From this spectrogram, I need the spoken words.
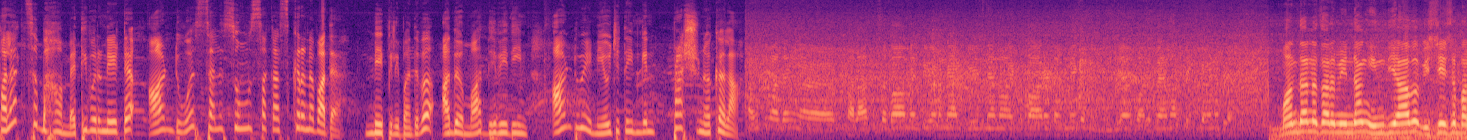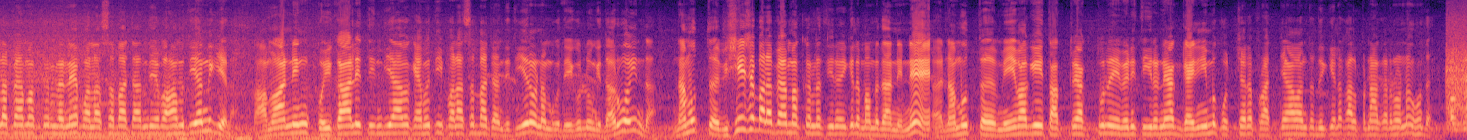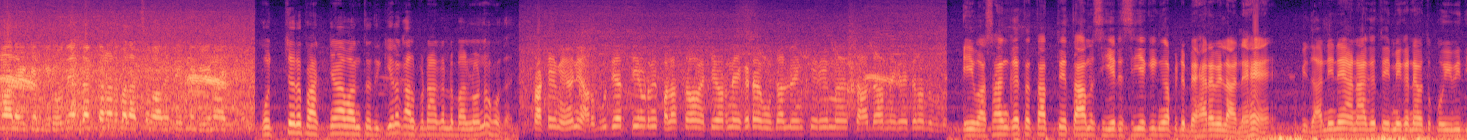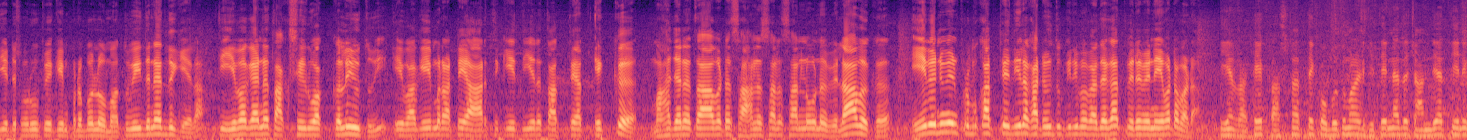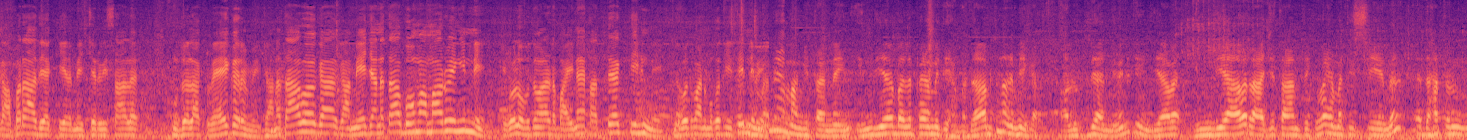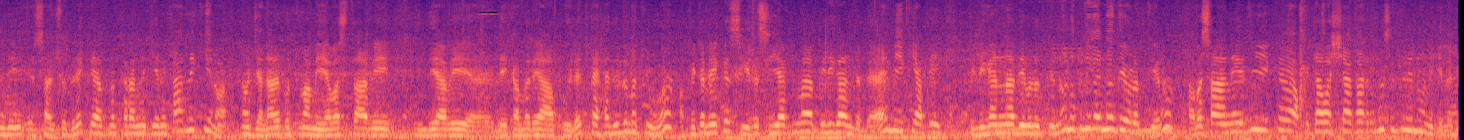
පළත් සභා මැතිවරණයට ආණ්ඩුව සැලසුම් සකස් කරනවද. මේ පිළිබඳව අද මාධ්‍යවේදීන් ආණ්ඩුවේ නියෝජිතයින්ගෙන් ප්‍රශ්න කළා. අන්තිම දැන් පළාත් සභා මැතිවරණයක් ගෙන්න යනවා එකපාරට මේක ඉන්දියාව බලපෑමත් එක්ක වෙන දෙයක්. මන් දන්න තරමින් නම් ඉන්දියාව විශේෂ බලපෑමක් කරලා නැහැ පළාත් සභා ඡන්දය වහම තියන්න කියලා. සාමාන්‍යයෙන් කොයි කාලෙත් ඉන්දියාව කැමති පළාත් සභා ඡන්දය තියෙනවා නමුත් ඒගොල්ලෝගේ දරුවෝ හින්දා. නමුත් විශේෂ බලපෑමක් කරලා තියෙනවා කියලා මම දන්නේ නැහැ. නමුත් මේ වගේ තත්වයක් තුළ එවැනි තීරණයක් ගැනීම කොච්චර ප්‍රඥාවන්තද කියලා කල්පනා කරනවා නම් හොඳයි. ඔබතුමාලා ඒ කියන්නේ විරෝධයක් දක්වනවද පළාත් සභා මැතිවරණ ගෙනවා කොච්චර ප්‍රඥාවන්තද කියලා කල්පනා කරලා බලනවා නම් හොඳයි. රටේ මෙවැනි අර්බුදයක් තියෙනකොට මේ පළාත් සභා මැතිවරණයකට මුදල් වෙන් කිරීම සාධාරණ කියලා හිතනවද? ඒ වසංගත තත්ත්වය තාම 100%කින් අපිට බැහැර වෙලා නැහැ. අපි දන්නේ නැහැ අනාගතයේ මේක නැවත කොයි විදියට ස්වරූපයකින් ප්‍රබලව මතුවේද නැද්ද කියලා. ඉතින් ඒව ගැන තක්සේරුවක් කළ යුතුයි. ඒ වගේම රටේ ආර්ථිකයේ තියෙන තත්ත්වයක් එක්ක මහජනතාවට සහන සලසන්න ඕන වෙලාවක ඒ වෙනුවෙන් ප්‍රමුඛත්වය දීලා කටයුතු කිරීම වැදගත් වෙන වෙන ඒවට වඩා. තියෙන රටේ ප්‍රශ්නත් එක්ක ඔබතුමාට හිතෙන්නේ නැද්ද ඡන්දයක් තියෙන එක අපරාධයක් කියලා මෙච්චර විශාල මුදලක් වැය කරමින් ජනතාව ගමේ ජනතාව බොහොම අමාරුවෙන් ඉන්නේ. ඒගොල්ලෝ ඔබතුමාලට බයින තත්ත්වයක් තියෙන්නේ. ඔබතුමාට මොකද හිතෙන්නේ මේ? නෑ මං හිතන්නේ ඉන්දියාව බලපෑමති හැමදාම තමයි මේක අලුත් දෙයක් නෙවෙයි. ඉතින් ඉන්දියාව ඉන්දියාව රාජතාන්ත්‍රිකව හැමතිස්සෙම 13 වෙනි සංශෝධනය ක්‍රියාත්මක කරන්න කියන කාරණේ කියනවා. නමුත් ජනාධිපතිතුමා මේ අවස්ථාවේ ඉන්දියාවේ අ, ලේකම්වරයා ආපු වෙලෙත් පැහැදිලිවම කිව්වා අපිට මේක 100%ක්ම පිළිගන්න බෑ. මේක අපි පිළිගන්නා දේවලුත් තියෙනවා නොපිළිගන්නා දේවලුත් තියෙනවා. අවසානයේදී ඒක අපිට අවශ්‍ය ආකාරයට සිදු වෙන්න ඕනේ කියලා.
